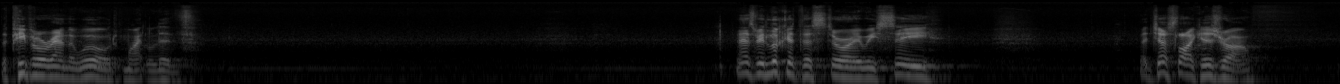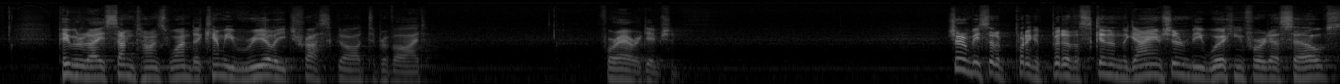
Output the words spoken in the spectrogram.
the people around the world, might live. And as we look at this story, we see that just like Israel, people today sometimes wonder can we really trust God to provide for our redemption? Shouldn't we be sort of putting a bit of the skin in the game? Shouldn't we be working for it ourselves?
